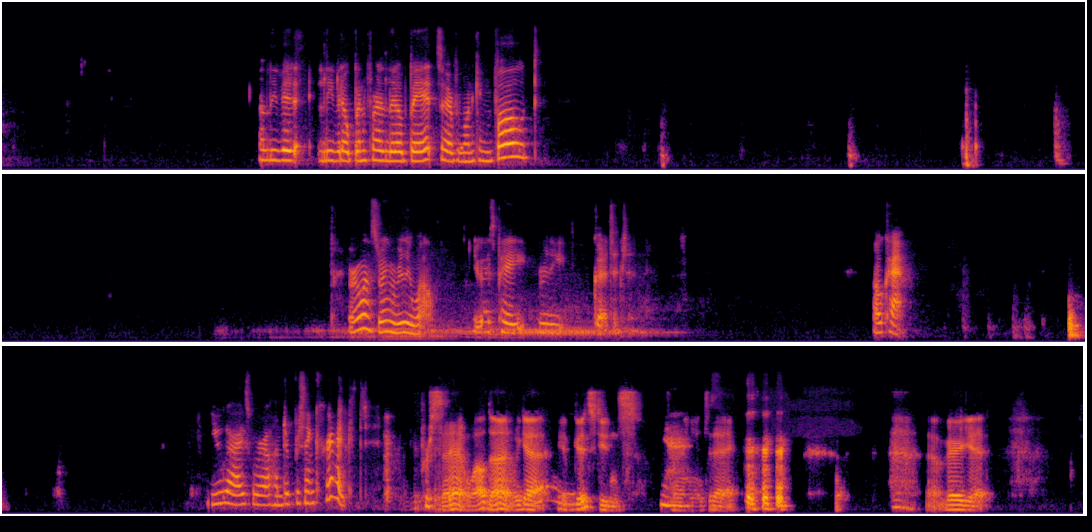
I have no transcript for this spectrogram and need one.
I'll leave it leave it open for a little bit so everyone can vote. Everyone's doing really well. You guys pay really good attention. Okay. You guys were 100% correct. 100%. Well done. We got we have good students yeah. today. oh, very good.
